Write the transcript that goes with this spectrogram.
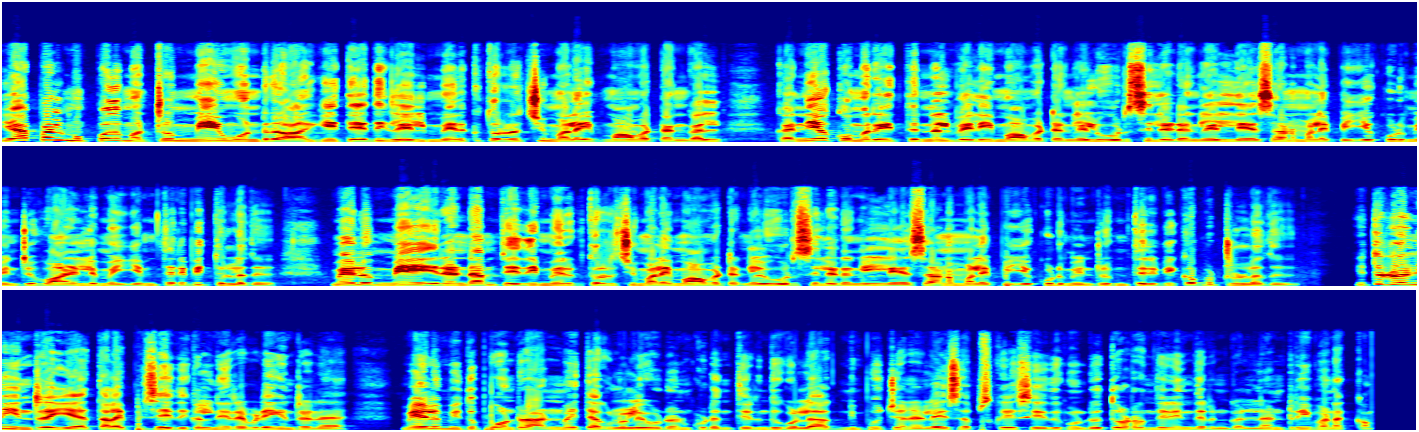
ஏப்ரல் முப்பது மற்றும் மே ஒன்று ஆகிய தேதிகளில் மேற்கு தொடர்ச்சி மலை மாவட்டங்கள் கன்னியாகுமரி திருநெல்வேலி மாவட்டங்களில் ஒரு சில இடங்களில் லேசான மழை பெய்யக்கூடும் என்று வானிலை மையம் தெரிவித்துள்ளது. மேலும் மே இரண்டாம் தேதி மேற்கு தொடர்ச்சி மலை மாவட்டங்களில் ஒரு சில இடங்களில் லேசான மழை பெய்யக்கூடும் என்றும் தெரிவிக்கப்பட்டுள்ளது. இத்துடன் இன்றைய தலைப்புச் செய்திகள் நிறைவடைகின்றன. மேலும் இதுபோன்ற அண்மை தகவல்களை உடனுக்குடன் தெரிந்து கொள்ள அக்னிபூ சேனலை சப்ஸ்கிரைப் செய்து கொண்டு தொடர்ந்து இணைந்திருங்கள். நன்றி வணக்கம்.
